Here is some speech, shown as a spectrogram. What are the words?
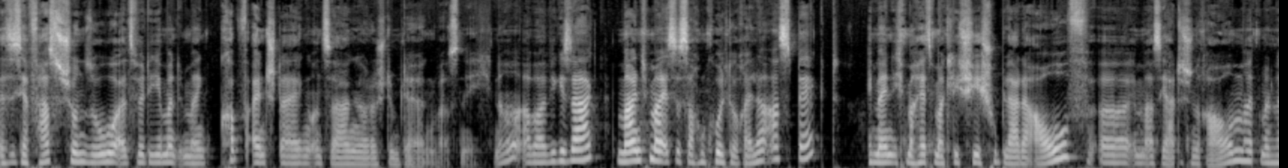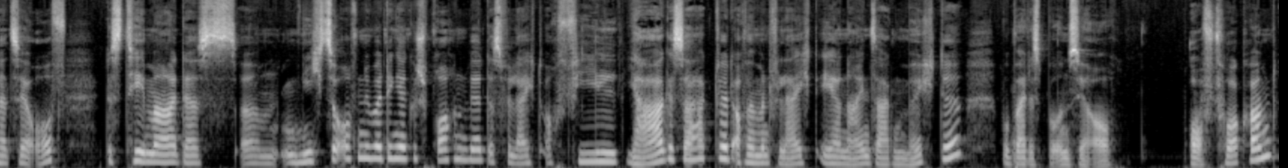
das ist ja fast schon so, als würde jemand in meinen Kopf einsteigen und sagen, ja, da stimmt ja irgendwas nicht. Ne? Aber wie gesagt, manchmal ist es auch ein kultureller Aspekt. Ich meine, ich mache jetzt mal Klischee-Schublade auf. Äh, Im asiatischen Raum hat man halt sehr oft das Thema, dass ähm, nicht so offen über Dinge gesprochen wird, dass vielleicht auch viel Ja gesagt wird, auch wenn man vielleicht eher Nein sagen möchte, wobei das bei uns ja auch oft vorkommt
